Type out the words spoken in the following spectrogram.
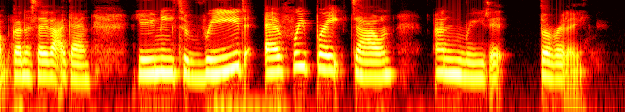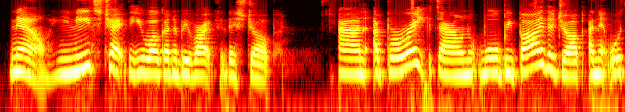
I'm going to say that again. You need to read every breakdown and read it thoroughly. Now, you need to check that you are going to be right for this job. And a breakdown will be by the job and it will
